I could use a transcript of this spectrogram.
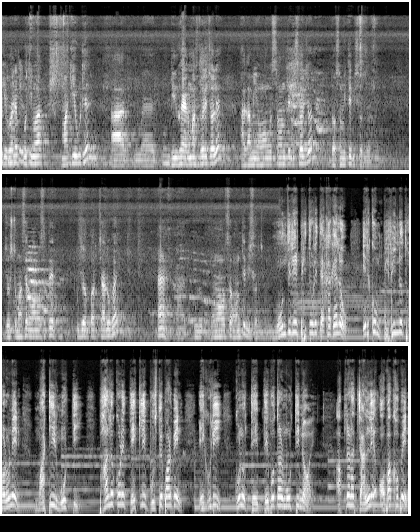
কি বলে প্রতিমা মাটি উঠে আর দীর্ঘ এক মাস ধরে চলে। আগামী অমাবস্যা অন্তে বিসর্জন দশমীতে বিসর্জন হয়। জ্যৈষ্ঠ মাসের অমাবস্যাতে পুজো পর চালু হয় হ্যাঁ আর অমাবস্যা অন্তে বিসর্জন। মন্দিরের ভিতরে দেখা গেল এরকম বিভিন্ন ধরনের মাটির মূর্তি। ভালো করে দেখলে বুঝতে পারবেন এগুলি কোনো দেবদেবতার মূর্তি নয়। আপনারা জানলে অবাক হবেন,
